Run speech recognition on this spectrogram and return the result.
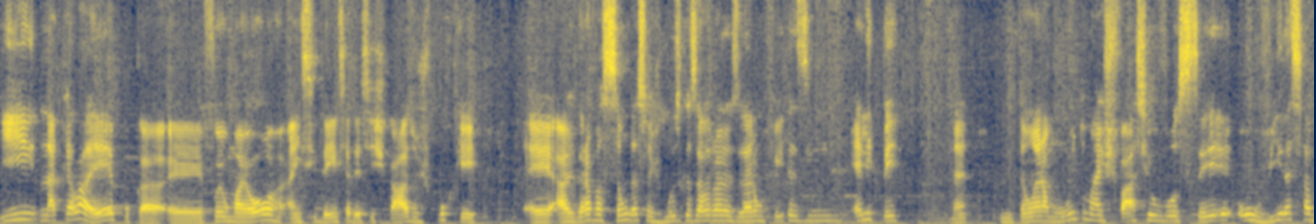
E naquela época é, foi o maior a incidência desses casos, porque é, a gravação dessas músicas elas eram feitas em LP, né? Então era muito mais fácil você ouvir essa,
